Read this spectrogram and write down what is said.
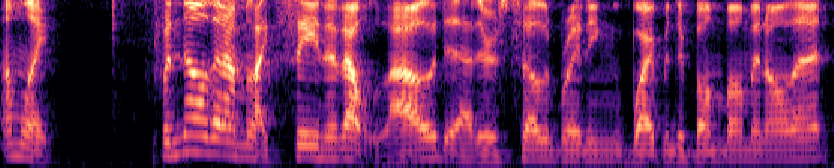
I'm like, but now that I'm like saying it out loud, that they're celebrating wiping their bum bum and all that,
